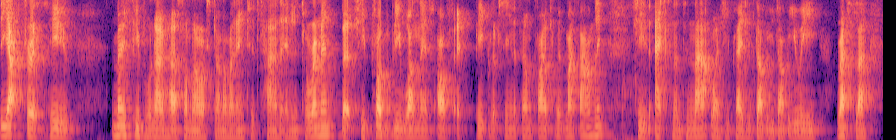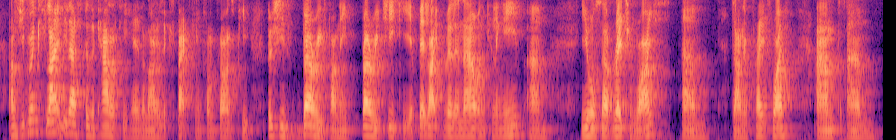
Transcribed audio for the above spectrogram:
the actress who most people know her from her Oscar nominated turn in Little Women, but she probably won this off if people have seen the film Fighting with My Family. She's excellent in that, where she plays a WWE wrestler. And she brings slightly less physicality here than I was expecting from Florence Pugh, but she's very funny, very cheeky, a bit like Villanelle and Killing Eve. Um, you also have Rachel Weisz, um, Daniel Craig's wife, and um,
